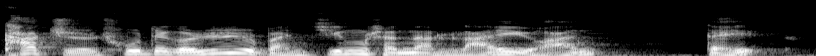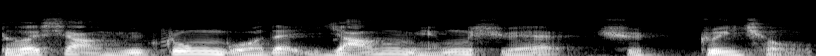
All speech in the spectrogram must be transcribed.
他指出，这个日本精神的来源得。得向于中国的阳明学去追求。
